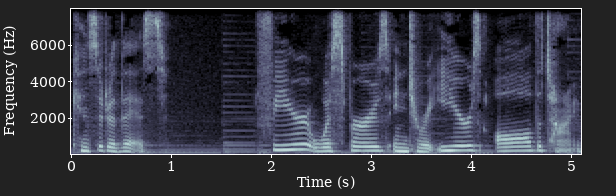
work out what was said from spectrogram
Consider this fear whispers into your ears all the time,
